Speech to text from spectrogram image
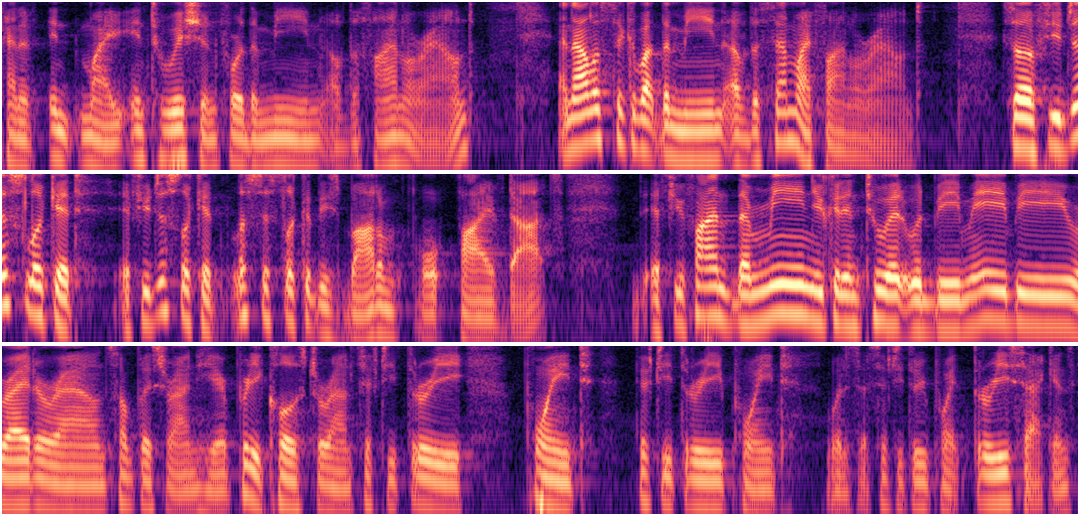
kind of in, my intuition for the mean of the final round. And now let's think about the mean of the semifinal round. So if you just look at if you just look at let's just look at these bottom four, five dots. If you find their mean, you could intuit would be maybe right around someplace around here, pretty close to around 53 point 53 point what is it 53.3 seconds.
